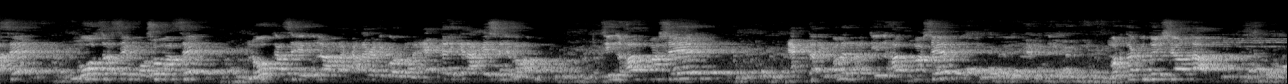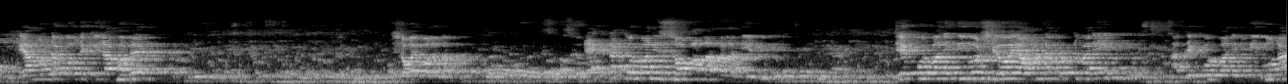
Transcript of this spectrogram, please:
আছে মোষ আছে, পশম আছে, নখ আছে, এগুলো আমরা কাটাকাটি করব না। এক তারিখের আগে সেরে ফেলাম। জিলহাত মাসের এক তারিখ, বলেন না জিলহাত মাসের মনে থাকবে তো ইনশাআল্লাহ। এই আমলটা করলে কি লাভ হবে সবাই বলে না একটা কোরবানির সব আল্লাহ তালা দিয়ে দিবে যে কোরবানি দিব সেও এই আমলটা করতে পারি আর যে কোরবানি দিব না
